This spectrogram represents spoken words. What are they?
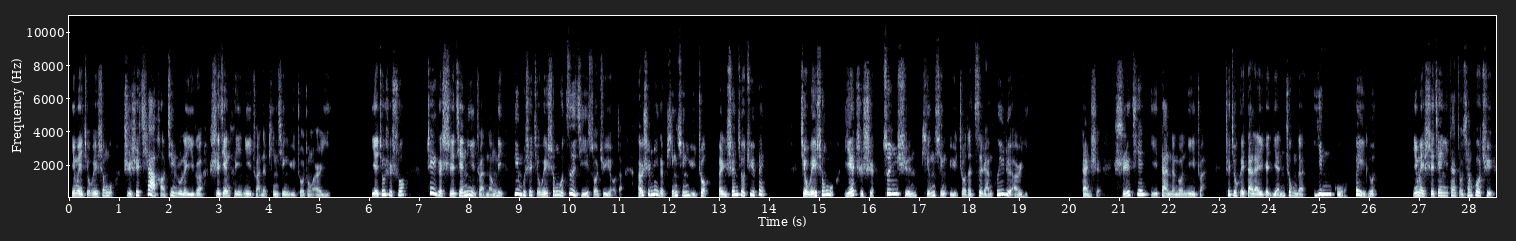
因为九维生物只是恰好进入了一个时间可以逆转的平行宇宙中而已。也就是说，这个时间逆转能力并不是九维生物自己所具有的，而是那个平行宇宙本身就具备。九维生物也只是遵循平行宇宙的自然规律而已。但是时间一旦能够逆转，这就会带来一个严重的因果悖论，因为时间一旦走向过去，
